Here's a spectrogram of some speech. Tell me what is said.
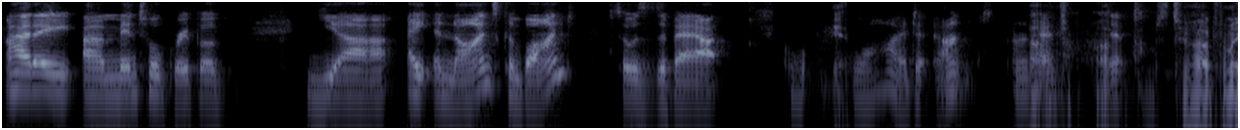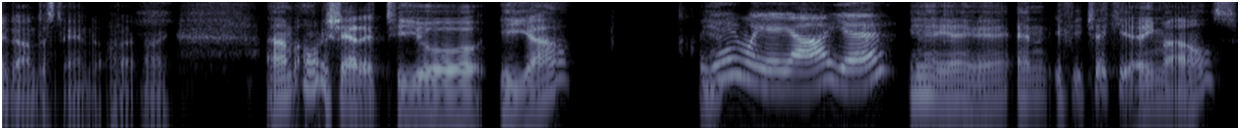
I had a, um mentor group of yeah, eight and nines combined. So it was about Yeah. why? Okay. Um, Yep. It's too hard for me to understand. I don't know. Um, I want to shout out to your ER. Yeah. Yeah, my ER, yeah. Yeah, yeah, yeah. And if you check your emails,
